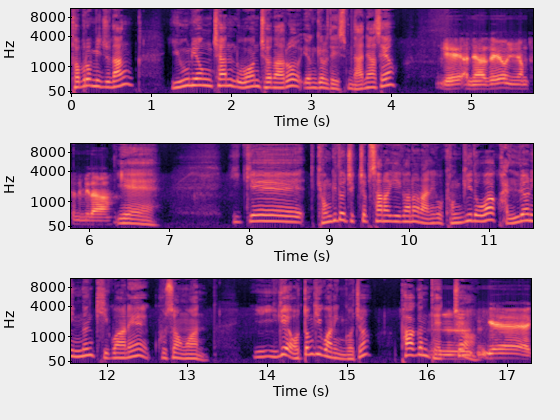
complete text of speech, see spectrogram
더불어민주당 윤영찬 의원 전화로 연결돼 있습니다. 안녕하세요. 예, 안녕하세요. 윤영찬입니다. 예. 이게 경기도 직접 산하기관은 아니고 경기도와 관련 있는 기관의 구성원. 이게 어떤 기관인 거죠? 파악은 됐죠? 음, 예,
